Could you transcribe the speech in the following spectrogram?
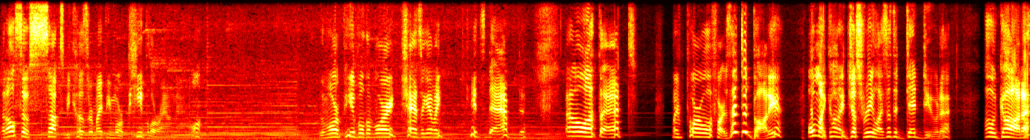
That also sucks because there might be more people around now. The more people, the more chance I get my kids nabbed. I don't want that. My poor wolf heart. Is that a dead body? Oh my god, I just realized that's a dead dude. Oh god.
